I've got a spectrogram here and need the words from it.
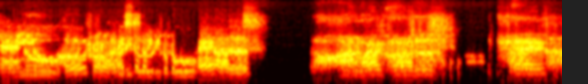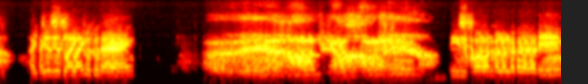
And you. Heard from Hari Sauri Prabhu and others. I just like to thank the ISKCON Calcutta team,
